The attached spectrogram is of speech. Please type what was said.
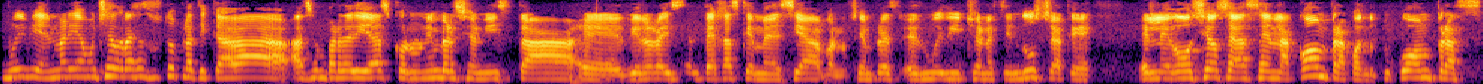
Muy bien, María, muchas gracias. Justo platicaba hace un par de días con un inversionista eh, de raíces en Texas que me decía, bueno, siempre es, muy dicho en esta industria que el negocio se hace en la compra, cuando tú compras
